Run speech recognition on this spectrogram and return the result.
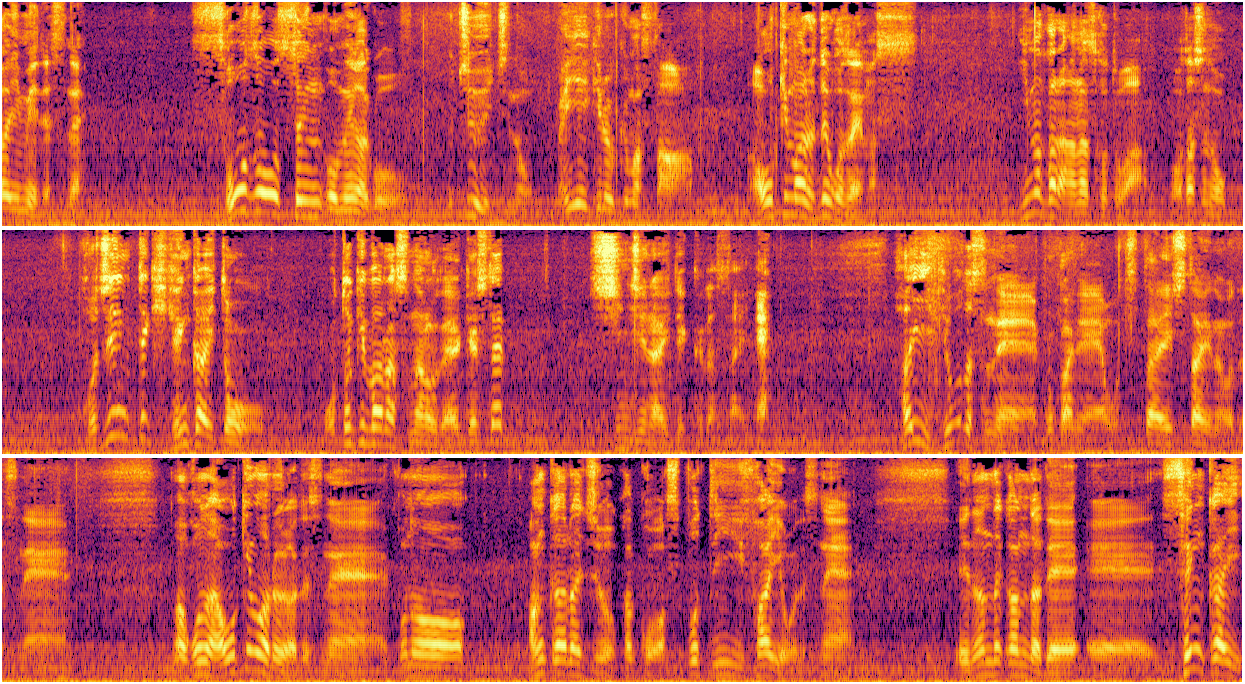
回目ですね。創造船オメガ号。宇宙一の免疫力マスター。青木丸でございます。今から話すことは私の個人的見解とおとぎ話なので決して信じないでくださいね。はい今日ですね今回ねお伝えしたいのはですねまあこの青木丸がですねこのアンカーラジオ過去はスポティファイをですねえ、なんだかんだで、えー、1000回、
